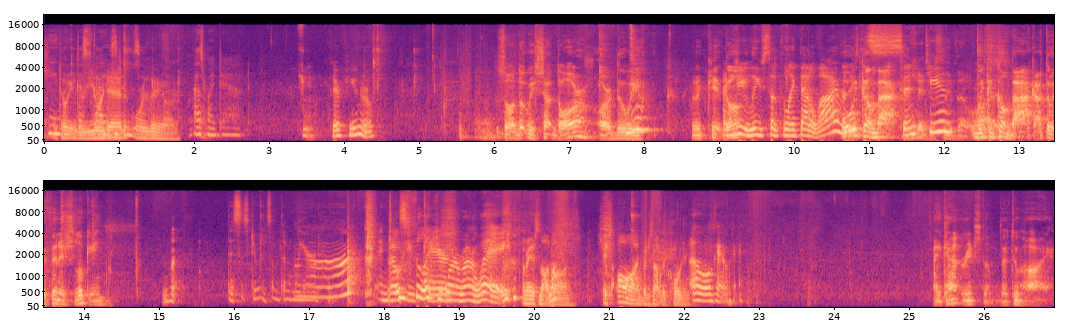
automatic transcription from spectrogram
He until either you are dead disguised or they are. As my dad. Hmm. Their funeral. So do we shut door or do we, do we keep How Did you leave something like that alive? Are Well, we come back. You You can't just leave that We alive. could come back after we finish looking. But This is doing something weird. Uh-huh. In I always case you feel like you care. want to run away. I mean, it's not on. It's on, but it's not recording. Oh, okay, okay. I can't reach them. They're too high.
